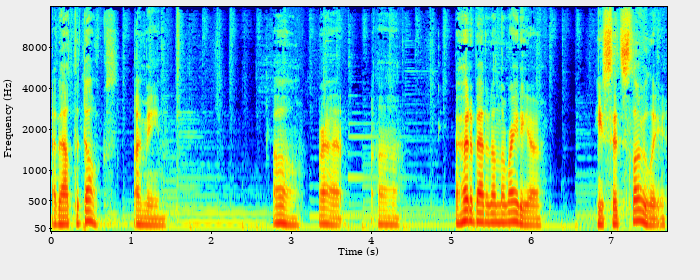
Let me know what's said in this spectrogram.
About the docks, I mean. Oh, right. Uh, I heard about it on the radio. He said slowly,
